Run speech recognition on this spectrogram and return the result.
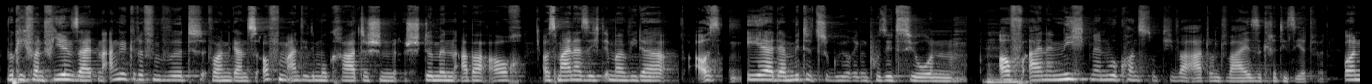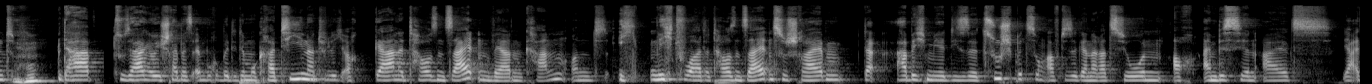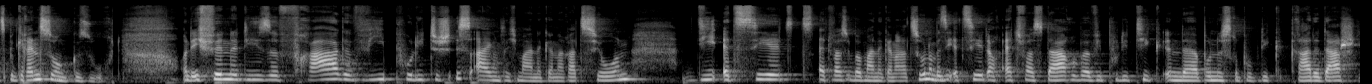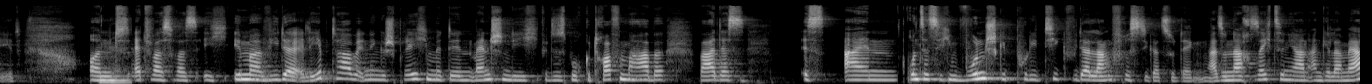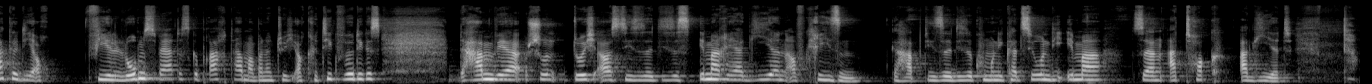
wirklich von vielen Seiten angegriffen wird, von ganz offen antidemokratischen Stimmen, aber auch aus meiner Sicht immer wieder aus eher der Mitte zugehörigen Positionen mhm. auf eine nicht mehr nur konstruktive Art und Weise kritisiert wird. Und mhm. da zu sagen, oh, ich schreibe jetzt ein Buch über die Demokratie, natürlich auch gerne tausend Seiten werden kann und ich nicht vorhatte, tausend Seiten zu schreiben, da habe ich mir diese Zuspitzung auf diese Generation auch ein bisschen als, ja, als Begrenzung gesucht. Und ich finde diese Frage, wie politisch ist eigentlich meine Generation, die erzählt etwas über meine Generation, aber sie erzählt auch etwas darüber, wie Politik in der Bundesrepublik gerade dasteht. Und mhm. etwas, was ich immer wieder erlebt habe in den Gesprächen mit den Menschen, die ich für dieses Buch getroffen habe, war, dass es einen grundsätzlichen Wunsch gibt, Politik wieder langfristiger zu denken. Also nach 16 Jahren Angela Merkel, die auch viel Lobenswertes gebracht haben, aber natürlich auch Kritikwürdiges, haben wir schon durchaus diese, dieses immer Reagieren auf Krisen gehabt, diese, diese Kommunikation, die immer sozusagen ad hoc agiert.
